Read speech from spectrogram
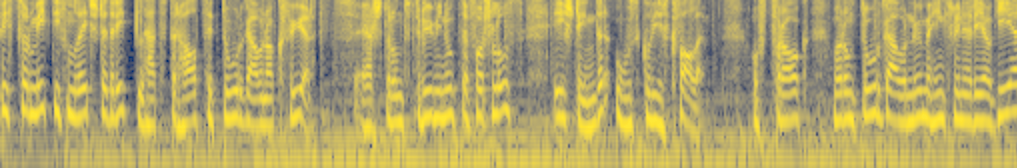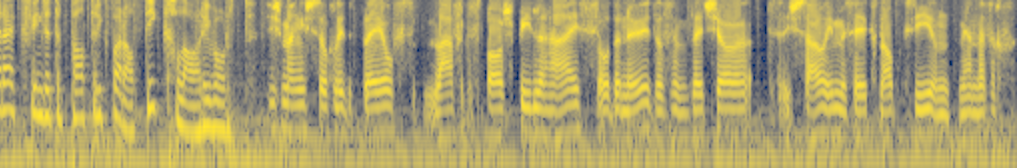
Bis zur Mitte vom letzten Drittel hat der HC Thurgau noch geführt. Erst rund drei Minuten vor Schluss ist dann der Ausgleich gefallen. Auf die Frage, warum die Thurgauer nicht mehr können reagieren konnten, findet der Patrick Baratti klare Worte. Es ist manchmal so ein bisschen der Playoffs, laufen ein paar Spieler heiß oder nicht. Also letztes Jahr war es auch immer sehr knapp gewesen und wir haben einfach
